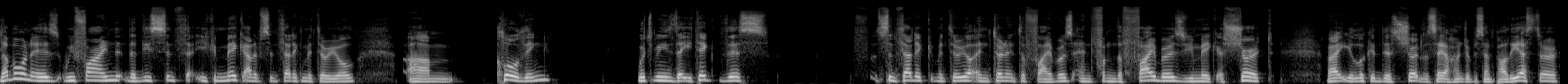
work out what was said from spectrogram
Number one is we find that these synth- you can make out of synthetic material um, clothing, which means that you take this synthetic material and turn it into fibers. And from the fibers, you make a shirt, right? You look at this shirt, let's say 100% polyester.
